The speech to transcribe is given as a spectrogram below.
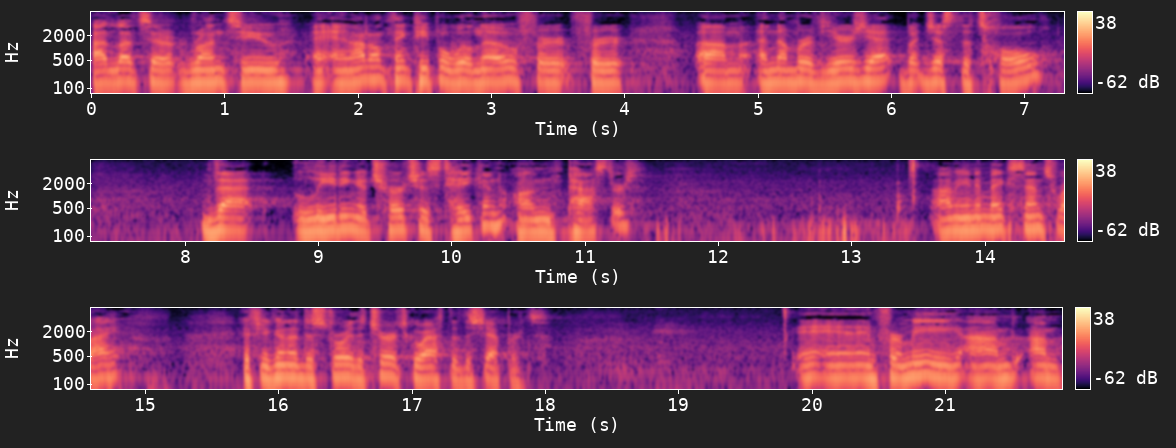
I'd love to run to, and I don't think people will know for, for um, a number of years yet, but just the toll that leading a church has taken on pastors. I mean, it makes sense, right? If you're going to destroy the church, go after the shepherds. And for me, I'm, I'm,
